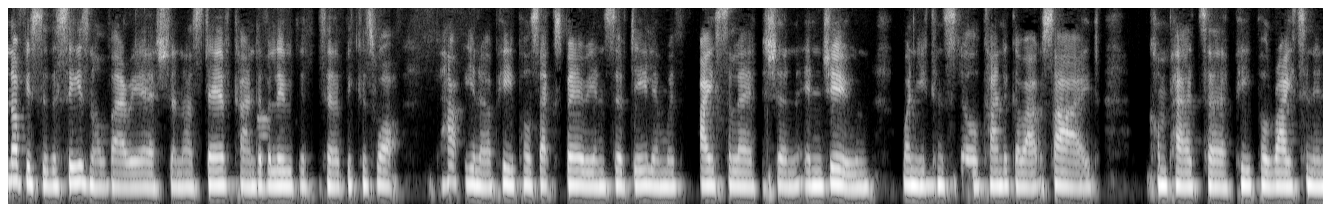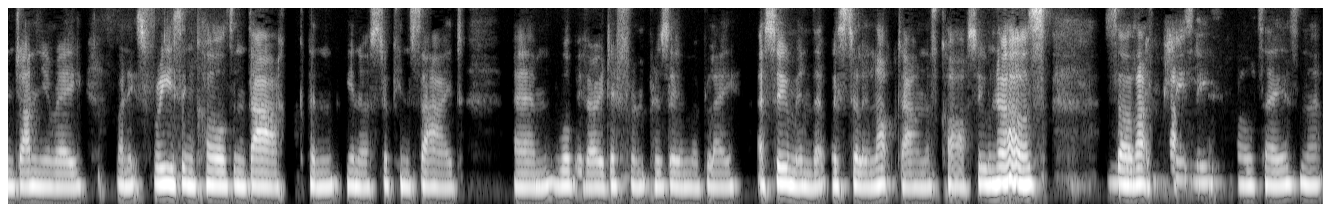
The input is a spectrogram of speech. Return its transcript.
and obviously the seasonal variation, as Dave kind of alluded to, because what you know people's experience of dealing with isolation in June when you can still kind of go outside compared to people writing in January when it's freezing cold and dark and you know stuck inside um, will be very different presumably. Assuming that we're still in lockdown of course who knows? So yeah, that's completely. difficulty isn't it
